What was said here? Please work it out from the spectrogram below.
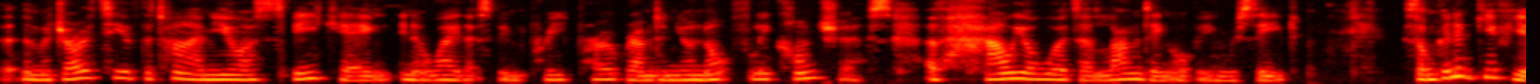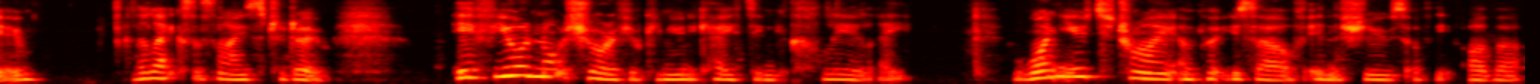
that the majority of the time you are speaking in a way that's been pre programmed and you're not fully conscious of how your words are landing or being received. So I'm going to give you a little exercise to do. If you're not sure if you're communicating clearly, I want you to try and put yourself in the shoes of the other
